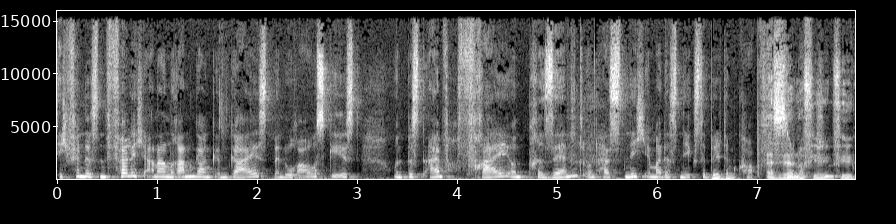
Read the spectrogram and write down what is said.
ich finde es einen völlig anderen Rangang im Geist, wenn du rausgehst und bist einfach frei und präsent und hast nicht immer das nächste Bild im Kopf. Es ist ja noch viel, viel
